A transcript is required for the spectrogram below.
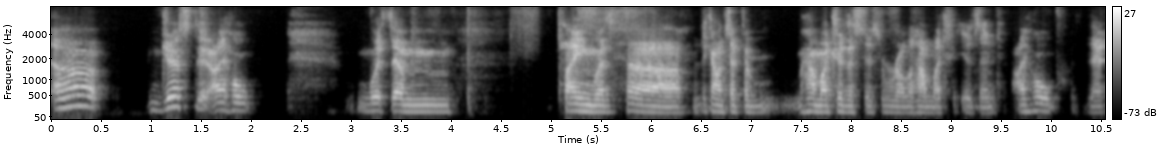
Uh, just I hope with them playing with uh the concept of how much of this is real and how much isn't. I hope that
